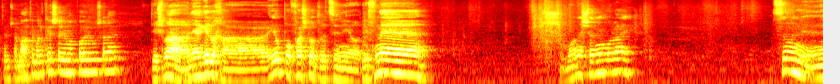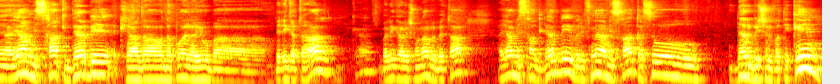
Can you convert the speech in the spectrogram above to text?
אתם שמרתם על קשר עם הפועל ירושלים? תשמע, אני אגיד לך, היו פה פשלות רציניות. לפני שמונה שנים אולי, היה משחק דרבי, כשעוד הפועל היו ב- בליגת העל, כן? בליגה הראשונה בביתר, היה משחק דרבי, ולפני המשחק עשו דרבי של ותיקים,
